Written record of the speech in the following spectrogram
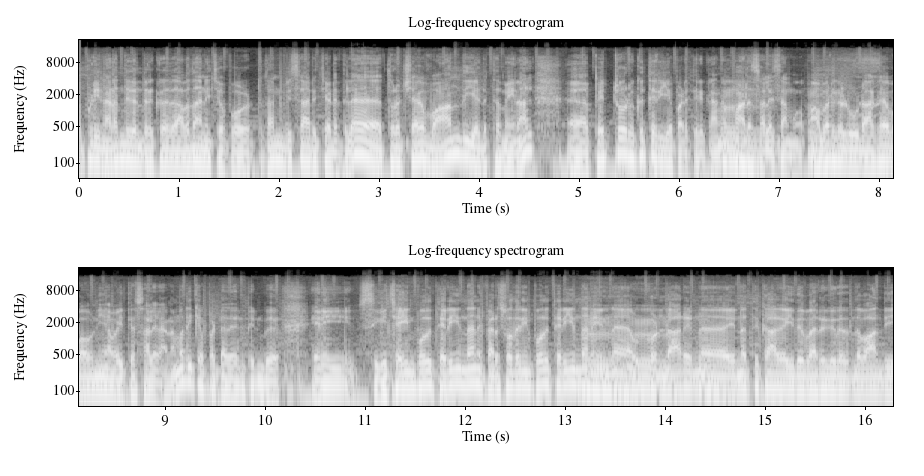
இப்படி நடந்து கொண்டிருக்கிறது அவதானிச்ச போட்டு தான் விசாரிச்ச இடத்துல தொடர்ச்சியாக வாந்தி எடுத்தமையினால் பெற்றோருக்கு தெரியப்படுத்தியிருக்காங்க பாடசாலை சமூகம். அவர்கள் ஊடாக வவுனியா வைத்தியசாலையில் அனுமதிக்கப்பட்டதன் பின்பு இனி சிகிச்சையின் போது தெரியும் தானே பரிசோதனையின் போது தெரியும் தானே என்ன உட்கொண்டார் என்ன என்னத்துக்காக இது வருகிறது இந்த வாந்தி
